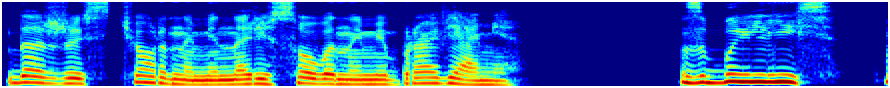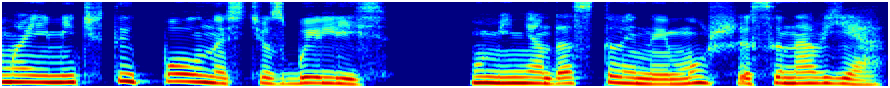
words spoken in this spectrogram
даже с черными нарисованными бровями. «Сбылись! Мои мечты полностью сбылись! У меня достойный муж и сыновья!»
